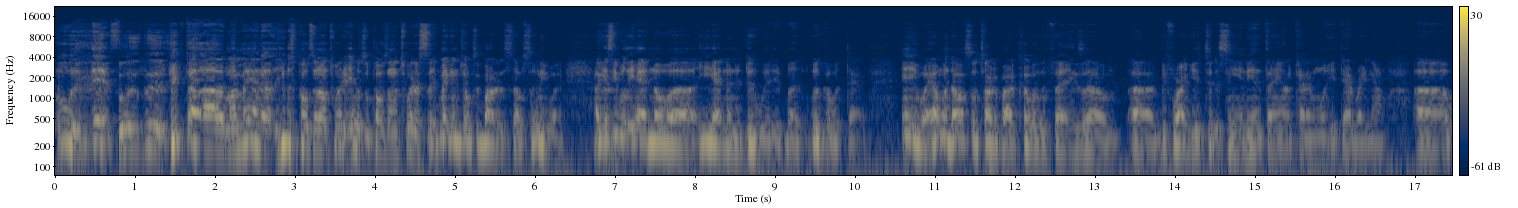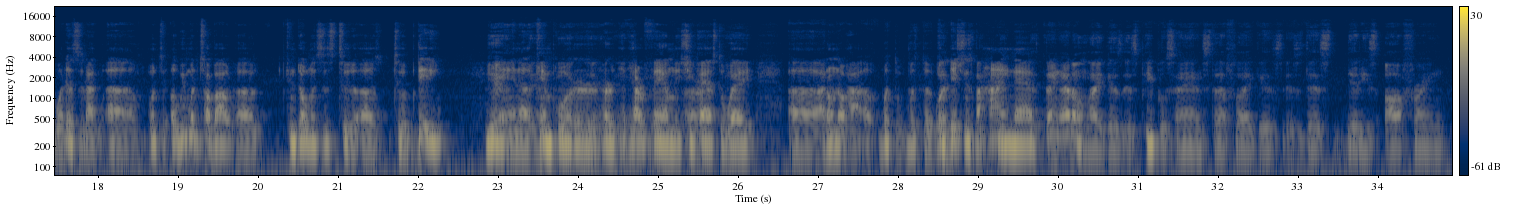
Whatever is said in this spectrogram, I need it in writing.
Who is this? who is this? He thought uh, my man. Uh, he was posting on Twitter. It was posting on Twitter, say, making jokes about it and stuff. So anyway, I guess he really had no. Uh, he had nothing to do with it, but we'll go with that. Anyway, I wanted to also talk about a couple of the things um, uh, before I get to the CNN thing. I kind of want to hit that right now. Uh, what is it? I uh, want to. Oh, we want to talk about uh, condolences to the, uh, to Diddy. Yeah, and uh, yeah, Kim Porter, yeah, her her family, she All passed right, away. Uh, I don't know how what the, what the What- conditions behind The that. thing I don't like is, is people saying stuff like, "Is is this Diddy's offering?"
